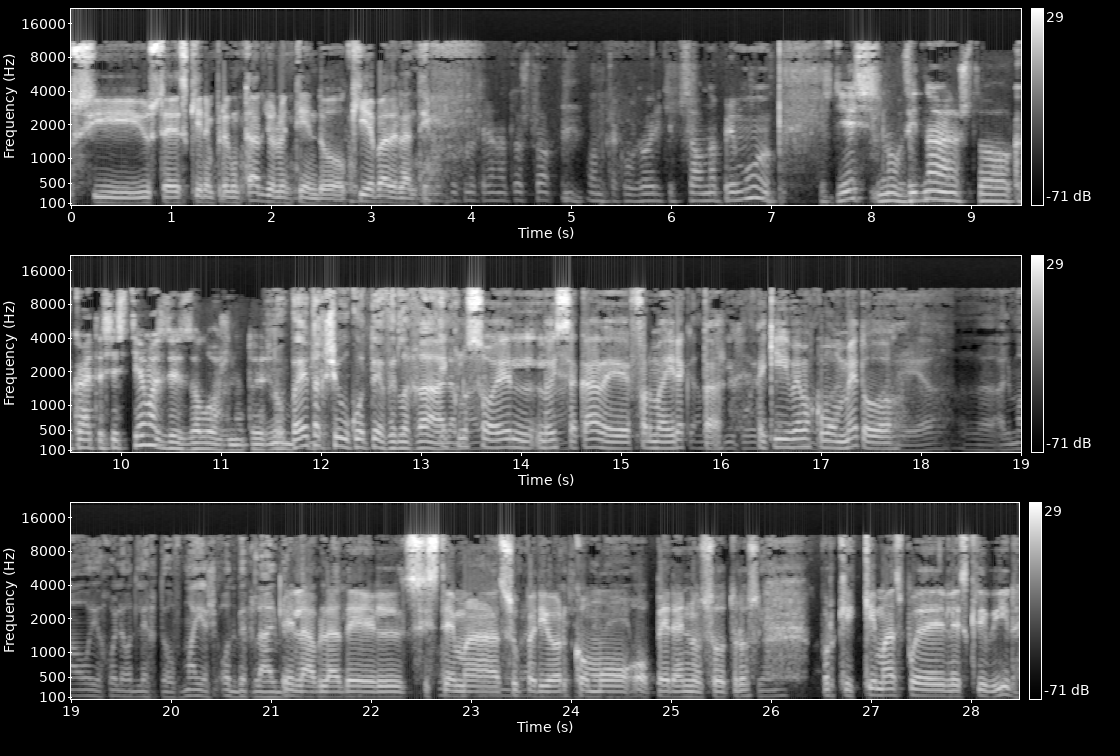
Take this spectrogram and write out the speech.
Si ustedes quieren preguntar, yo lo entiendo. Kiev, adelante. Incluso él lo dice acá de forma directa. Aquí vemos como un método. Él habla del sistema superior, cómo opera en nosotros, porque ¿qué más puede él escribir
